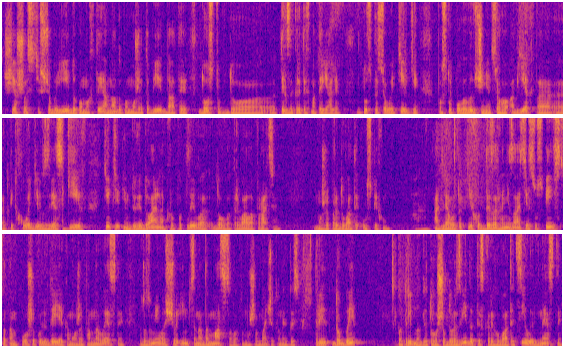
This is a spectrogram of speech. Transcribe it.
ще щось, щоб їй допомогти. а Вона допоможе тобі дати доступ до е, тих закритих матеріалів. І тут спрацьовує тільки поступове вивчення цього об'єкта, підходів, зв'язків, тільки індивідуальна, кропотлива, довготривала праця може передувати успіху. А для таких от дезорганізації суспільства, там пошуку людей, яка може там навести, зрозуміло, що їм це треба масово, тому що бачите, у них десь три доби. Потрібно для того, щоб дорозвідати, скоригувати ціли, внести.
